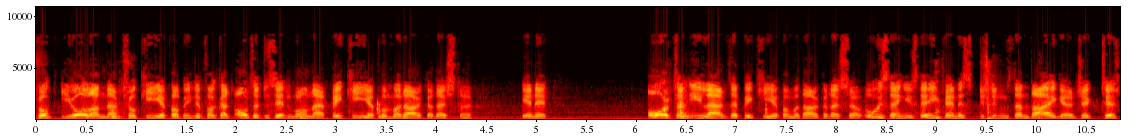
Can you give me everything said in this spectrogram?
çok iyi olanlar çok iyi yapabildi fakat orta düzey olanlar pek iyi yapamadı arkadaşlar. Yani orta iyilerde pek iyi yapamadı arkadaşlar. O yüzden yüzdelikleriniz düşündüğünüzden daha iyi gelecektir.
